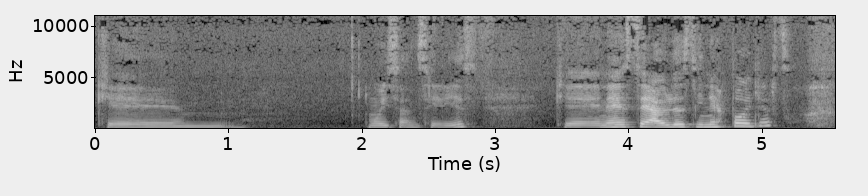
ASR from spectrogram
que mm, muy sencillo, que en ese hablo sin spoilers.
